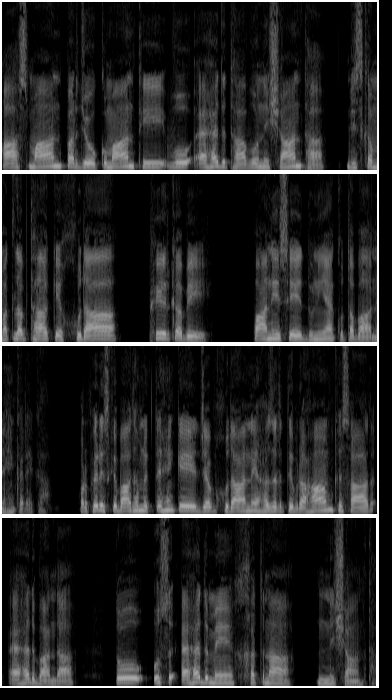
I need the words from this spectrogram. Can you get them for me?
آسمان پر جو کمان تھی، وہ عہد تھا، وہ نشان تھا، جس کا مطلب تھا کہ خدا پھر کبھی پانی سے دنیا کو تباہ نہیں کرے گا۔ اور پھر اس کے بعد ہم لکھتے ہیں کہ جب خدا نے حضرت ابراہم کے ساتھ عہد باندھا تو اس عہد میں ختنہ نشان تھا۔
